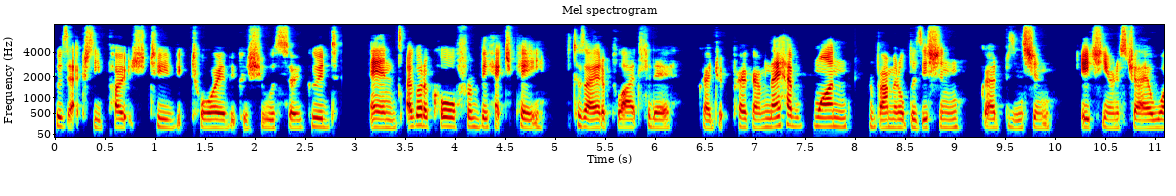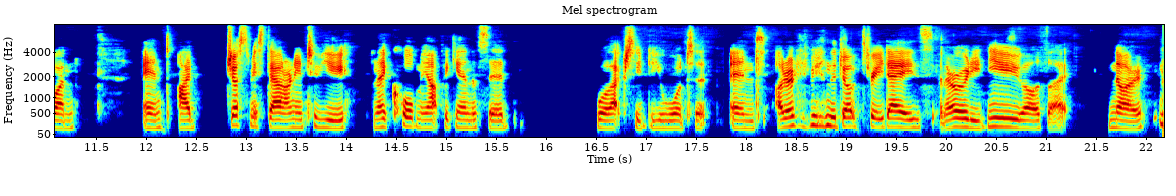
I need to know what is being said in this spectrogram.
Who was actually poached to Victoria because she was so good. And I got a call from BHP because I had applied for their graduate program. And they have one environmental position, grad position each year in Australia one. And I just missed out on an interview and they called me up again and said, Well, actually, do you want it? And I'd only been in the job three days and I already knew I was like, No,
